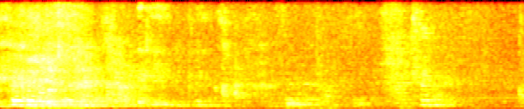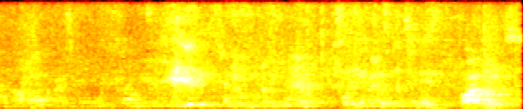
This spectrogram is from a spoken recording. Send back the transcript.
five weeks.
